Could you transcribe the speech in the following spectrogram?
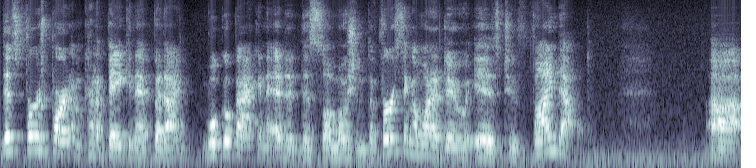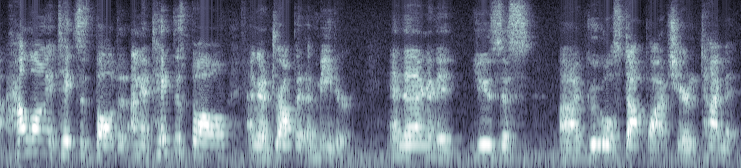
this first part I'm kind of baking it, but I will go back and edit this slow motion. The first thing I want to do is to find out uh, how long it takes this ball to. I'm going to take this ball. I'm going to drop it a meter, and then I'm going to use this uh, Google stopwatch here to time it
